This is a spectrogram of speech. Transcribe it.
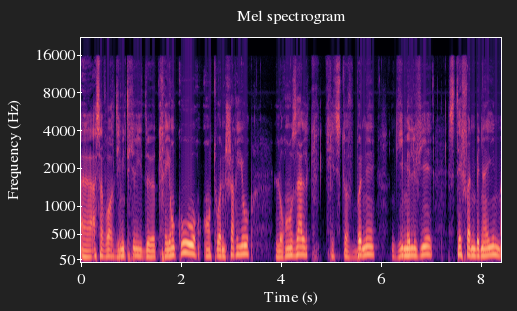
euh, à savoir Dimitri de Créancourt, Antoine Chariot, Laurent Zalc, Christophe Bonnet, Guy Melvier, Stéphane Benaïm,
